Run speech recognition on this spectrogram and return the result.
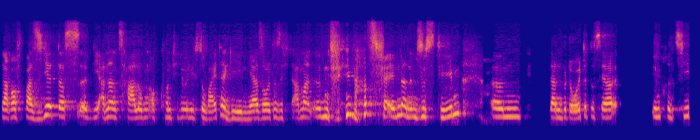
darauf basiert, dass äh, die anderen Zahlungen auch kontinuierlich so weitergehen. Ja, sollte sich da mal irgendwie was verändern im System, ähm, dann bedeutet es ja im Prinzip,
